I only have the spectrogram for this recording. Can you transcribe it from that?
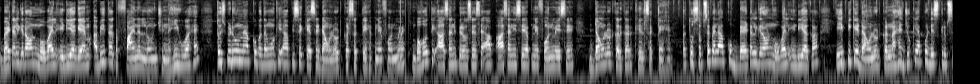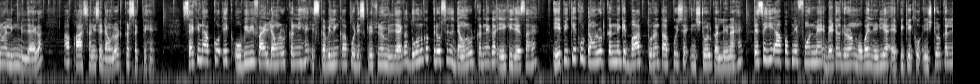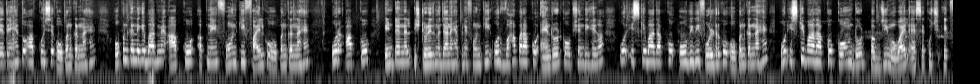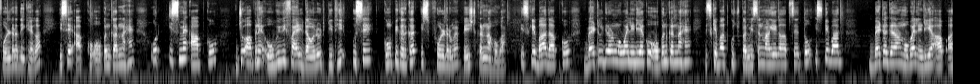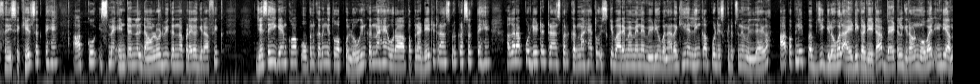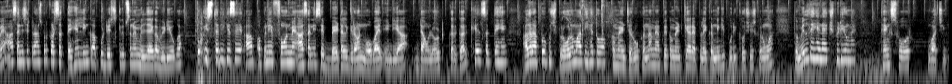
Battle Ground Mobile India game अभी तक final launch नहीं हुआ है। तो इस वीडियो में आपको बताऊँगा कि आप इसे कैसे डाउनलोड कर सकते हैं अपने फ़ोन में। बहुत ही आसान प्रोसेस है। आप आसानी से अपने फ़ोन में इसे डाउनलोड कर कर खेल सकते हैं। तो सबसे पहले आपको बैटल ग्राउंड मोबाइल इंडिया का ए डाउनलोड करना है, जो कि आपको डिस्क्रिप्शन में लिंक मिल जाएगा। आप आसानी से डाउनलोड कर सकते हैं। सेकंड आपको एक ओ फ़ाइल डाउनलोड करनी है। इसका भी लिंक आपको डिस्क्रिप्शन में मिल जाएगा। दोनों का प्रोसेस डाउनलोड करने का एक ही जैसा है। ए को डाउनलोड करने के बाद तुरंत आपको इसे इंस्टॉल कर लेना है। जैसे ही आप अपने फ़ोन में Battle Ground Mobile India A को इंस्टॉल कर लेते हैं तो आपको इसे ओपन करना है। ओपन करने के बाद में आपको अपने फ़ोन की फ़ाइल को ओपन करना है। और आपको इंटरनल स्टोरेज में जाना है अपने फ़ोन की और वहाँ पर आपको एंड्रॉयड का ऑप्शन दिखेगा और इसके बाद आपको ओ फोल्डर को ओपन करना है और इसके बाद आपको कॉम डॉट पबजी मोबाइल ऐसे कुछ एक फ़ोल्डर दिखेगा, इसे आपको ओपन करना है और इसमें आपको जो आपने ओ फ़ाइल डाउनलोड की थी, उसे कॉपी कर कर इस फोल्डर में पेस्ट करना होगा। इसके बाद आपको बैटल ग्राउंड मोबाइल इंडिया को ओपन करना है, इसके बाद कुछ परमिशन मांगेगा आपसे तो इसके बाद बैटल ग्राउंड मोबाइल इंडिया आप आसानी से खेल सकते हैं। आपको इसमें इंटरनल डाउनलोड भी करना पड़ेगा ग्राफिक जैसे ही गेम को आप ओपन करेंगे तो आपको लॉगिन करना है और आप अपना डेटा ट्रांसफ़र कर सकते हैं। अगर आपको डेटा ट्रांसफ़र करना है तो इसके बारे में मैंने वीडियो बना रखी है, लिंक आपको डिस्क्रिप्शन में मिल जाएगा। आप अपनी पबजी ग्लोबल आईडी का data Battle Ground Mobile India में आसानी से ट्रांसफ़र कर सकते हैं। लिंक आपको डिस्क्रिप्शन में मिल जाएगा वीडियो का। तो इस तरीके से आप अपने फ़ोन में आसानी से Battle Ground Mobile India download कर कर खेल सकते हैं। अगर आपको कुछ प्रॉब्लम आती है तो आप कमेंट ज़रूर करना। मैं आपके कमेंट का रिप्लाई करने की पूरी कोशिश करूँगा। तो मिलते हैं नेक्स्ट वीडियो में. Thanks for watching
